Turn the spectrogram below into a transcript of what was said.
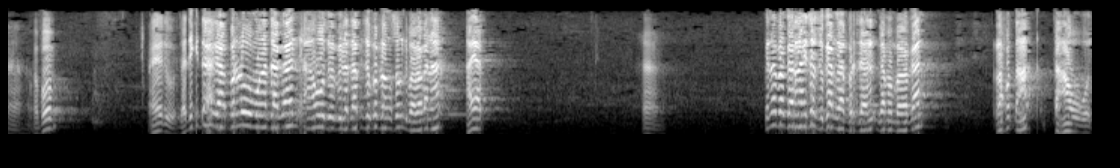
Nah, apa? Nah itu. Jadi kita enggak perlu mengatakan auzubillah tapi cukup langsung dibawakan ayat. Nah. Kenapa? Karena Isa juga enggak berdalil, enggak membawakan lafaz ta'awud.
